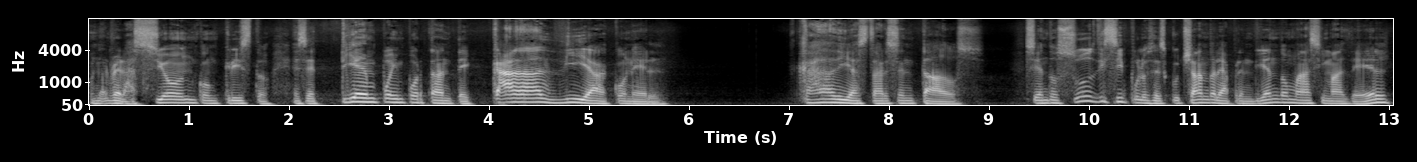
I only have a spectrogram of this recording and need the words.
Una relación con Cristo. Ese tiempo importante cada día con Él. Cada día estar sentados, siendo sus discípulos, escuchándole, aprendiendo más y más de Él,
